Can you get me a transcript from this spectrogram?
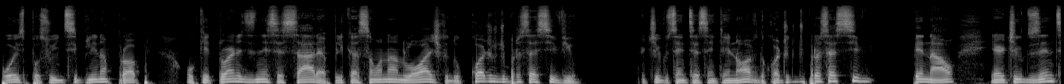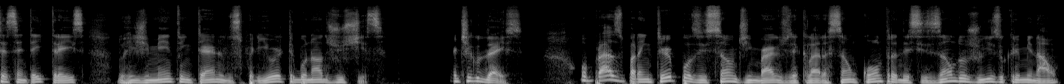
pois possui disciplina própria, o que torna desnecessária a aplicação analógica do Código de Processo Civil. Artigo 169 do Código de Processo Penal e artigo 263 do Regimento Interno do Superior Tribunal de Justiça. Artigo 10. O prazo para interposição de embargos de declaração contra a decisão do juízo criminal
